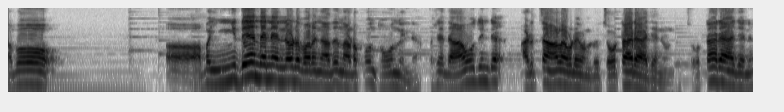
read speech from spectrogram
അപ്പോൾ അപ്പം ഇദ്ദേഹം തന്നെ എന്നോട് പറഞ്ഞു അത് നടക്കും തോന്നുന്നില്ല. പക്ഷേ ദാവൂദിന്റെ അടുത്ത ആൾ അവിടെ ഉണ്ട് ചോട്ടാരാജനുണ്ട് ചോട്ടാരാജന്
